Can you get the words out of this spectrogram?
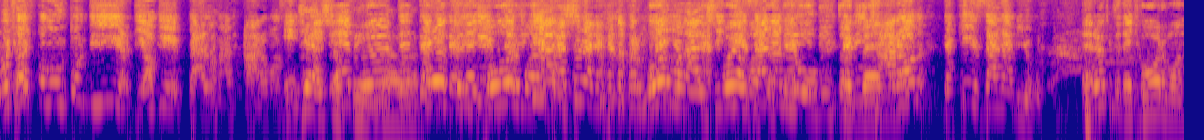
Hogy hogy fogunk tudni írni a géppel, már áramozni. És, és ebből te De, de, rögtön de, egy de hormonális, hormonális folyamatot nem jó, elindított de nincs áram, de kézzel nem jó. De rögtön egy hormon,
